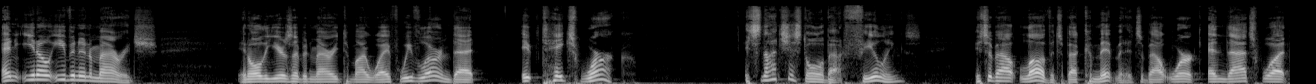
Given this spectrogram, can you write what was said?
And, you know, even in a marriage, in all the years I've been married to my wife, we've learned that it takes work. It's not just all about feelings. It's about love. It's about commitment. It's about work. And that's what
